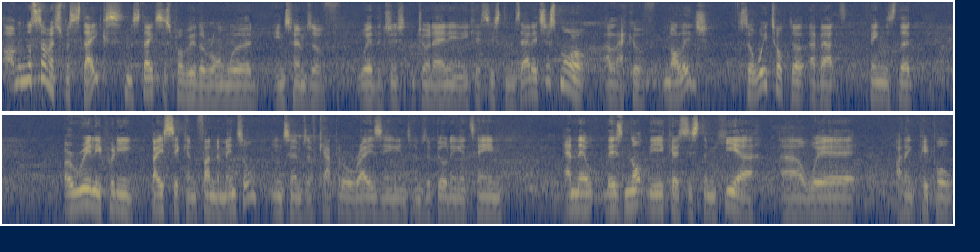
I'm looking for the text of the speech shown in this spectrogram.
I mean, not so much mistakes. Mistakes is probably the wrong word in terms of where the Jordanian ecosystem's at. It's just more a lack of knowledge. So we talked about things that are really pretty basic and fundamental in terms of capital raising, in terms of building a team. And there, there's not the ecosystem here uh, where I think people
